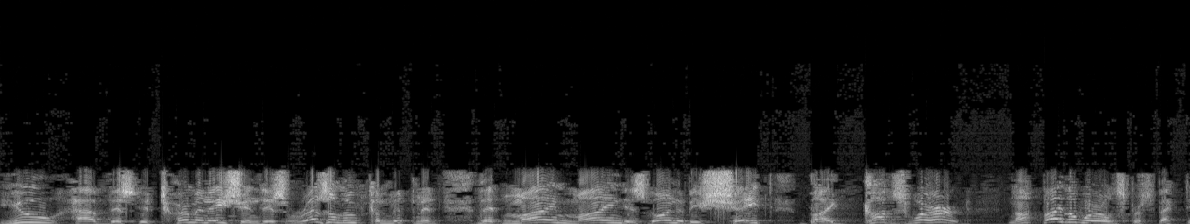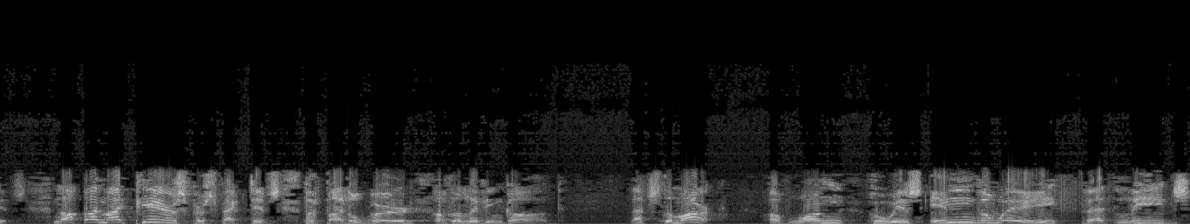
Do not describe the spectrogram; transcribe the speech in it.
you have this determination, this resolute commitment that my mind is going to be shaped by God's Word not by the world's perspectives, not by my peers' perspectives, but by the Word of the living God. That's the mark of one who is in the way that leads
